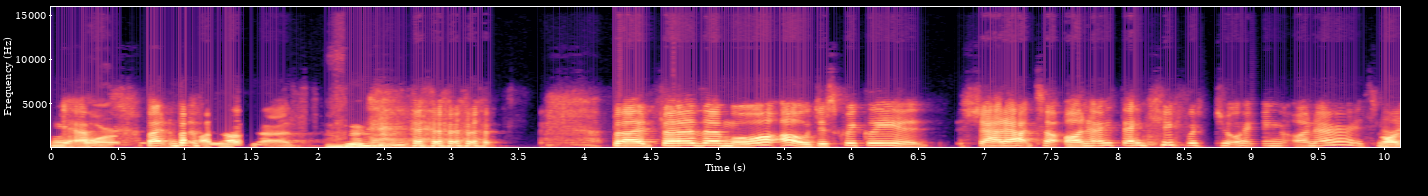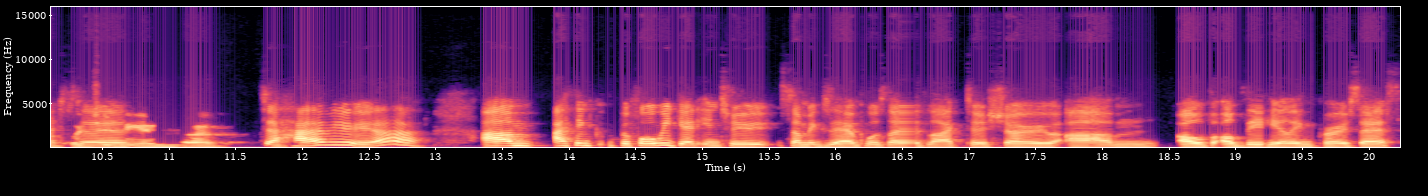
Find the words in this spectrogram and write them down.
Yeah. Armor. But, but I love that. but furthermore, oh, just quickly, shout out to Ono. Thank you for joining, Ono. It's nice to, uh... to have you. Yeah. Um, I think before we get into some examples that I'd like to show um, of, of the healing process,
